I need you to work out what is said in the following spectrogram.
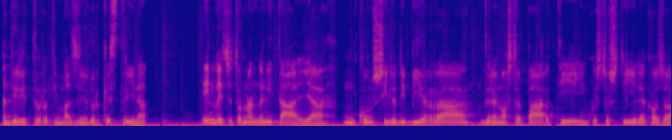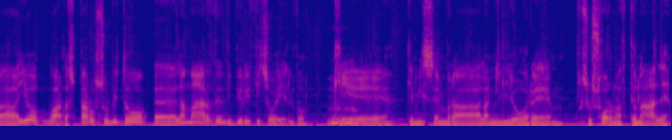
Addirittura ti immagini l'orchestrina. E invece tornando in Italia, un consiglio di birra delle nostre parti in questo stile, cosa io guarda, sparo subito eh, la Marden di birrificio Elvo, mm-hmm. che, che mi sembra la migliore sul suolo nazionale.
